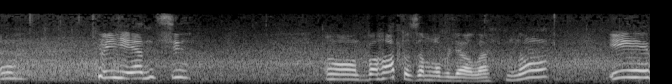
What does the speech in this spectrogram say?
е, клієнтці. От, багато замовляла. Ну, і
